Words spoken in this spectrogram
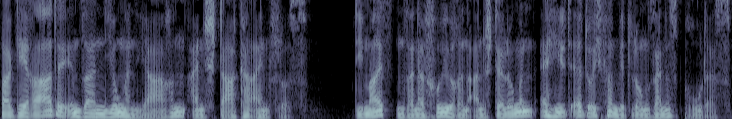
war gerade in seinen jungen Jahren ein starker Einfluss. Die meisten seiner früheren Anstellungen erhielt er durch Vermittlung seines Bruders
